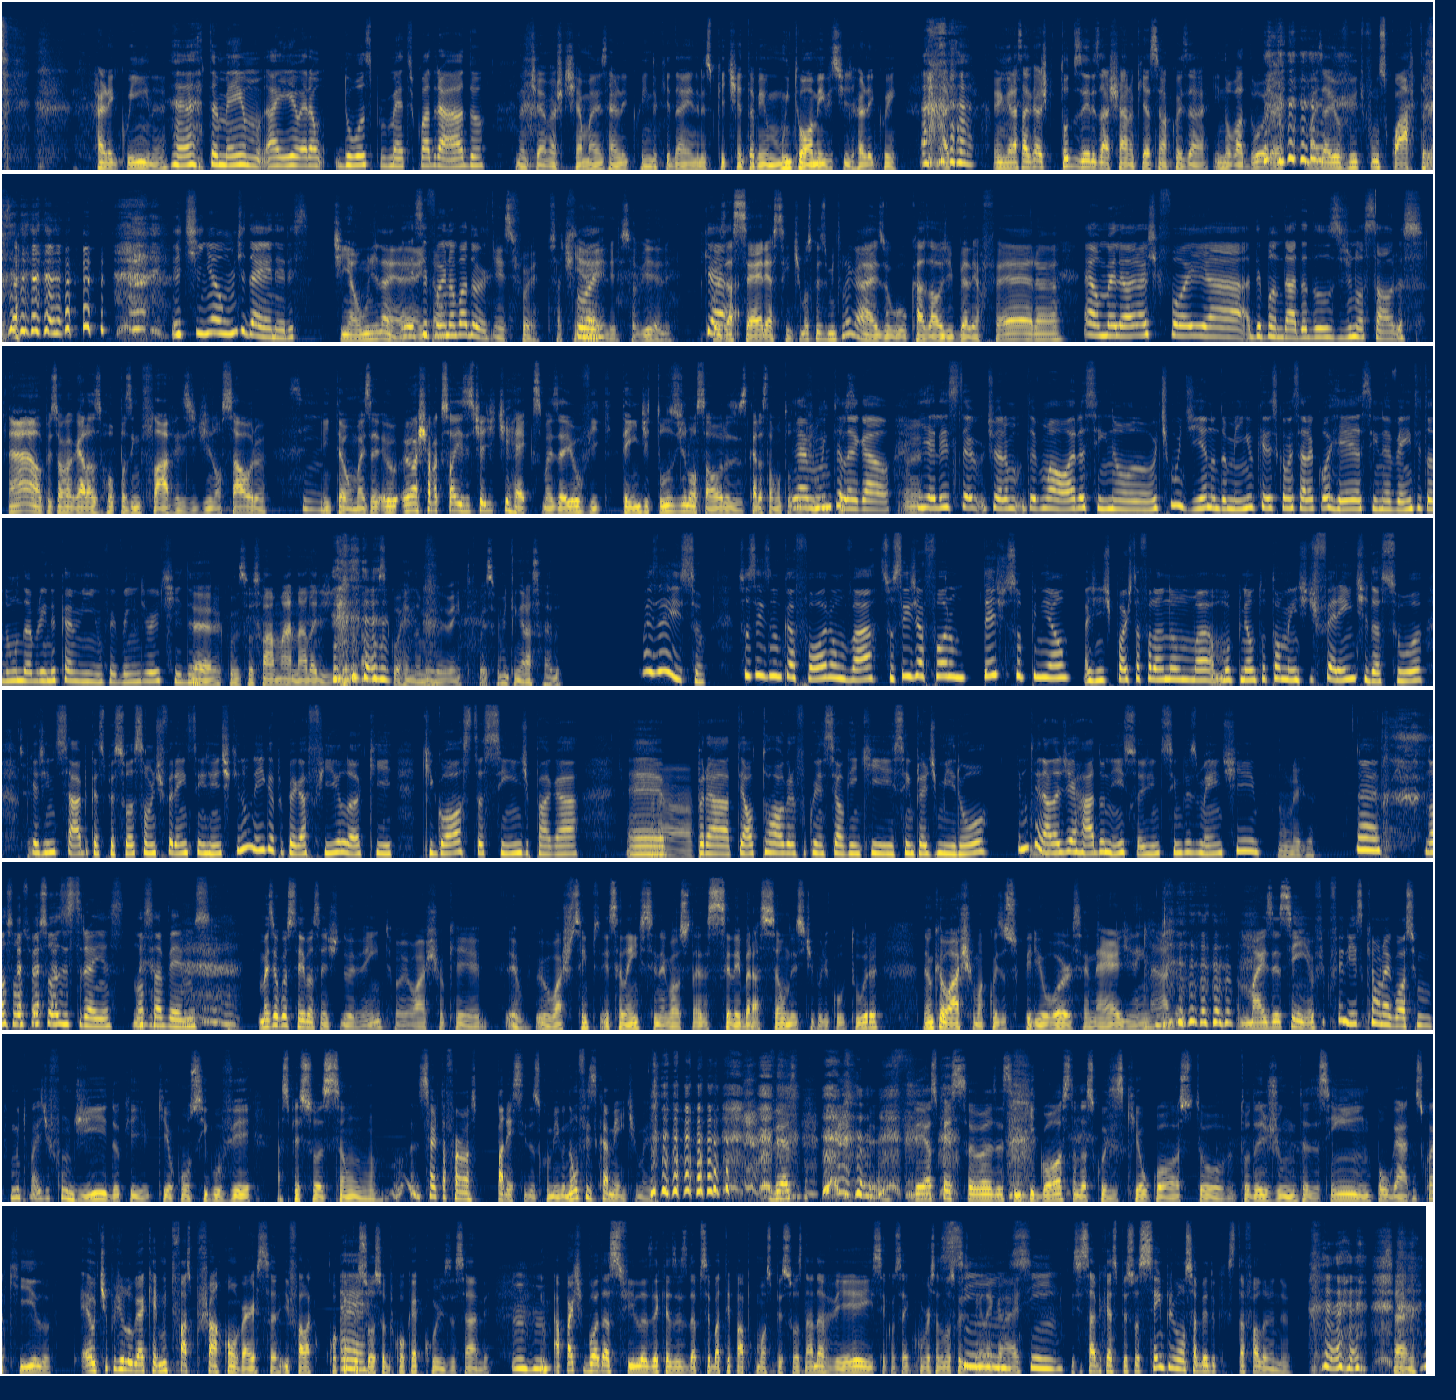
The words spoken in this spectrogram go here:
Harley Quinn, né? É, também, aí eram duas por metro quadrado. Não, tinha, acho que tinha mais Harley Quinn do que Daenerys, porque tinha também muito homem vestido de Harley Quinn. Acho- é engraçado que acho que todos eles acharam que ia ser uma coisa inovadora, mas aí eu vi, tipo, uns quatro. E tinha um de Daenerys. Tinha um de Daenerys. Esse foi inovador. Esse foi. Só tinha Foi. ele, só vi ele. Que coisa é- séria, assim, tinha umas coisas muito legais. O, o casal de Bela e a Fera. É, o melhor acho que foi a debandada dos dinossauros. Ah, o pessoal com aquelas roupas infláveis de dinossauro. Sim. Então, mas eu, eu achava que só existia de T-Rex, mas aí eu vi que tem de todos os dinossauros e os caras estavam todos é juntos. muito legal. É. E eles teve, tiveram, teve uma hora, assim, no último dia, no domingo, que eles começaram a correr, assim, no evento e todo mundo abrindo caminho. Foi bem divertido. Era como se fosse uma manada de dinossauros correndo no meio do evento. Foi, foi muito engraçado. Mas é isso. Se vocês nunca foram, vá. Se vocês já foram, deixe sua opinião. A gente pode estar falando uma, uma opinião totalmente diferente da sua, porque a gente sabe que as pessoas são diferentes. Tem gente que não liga pra pegar fila, que, que gosta, sim, de pagar é, Pra- pra ter autógrafo, conhecer alguém que sempre admirou. E não tem nada de errado nisso. A gente simplesmente. Não liga. É, nós somos pessoas estranhas, nós sabemos. Mas eu gostei bastante do evento, eu acho que. Eu, eu acho sempre excelente esse negócio da celebração desse tipo de cultura. Não que eu ache uma coisa superior, ser nerd nem nada. mas assim, eu fico feliz que é um negócio muito mais difundido, que, que eu consigo ver as pessoas são, de certa forma, parecidas comigo, não fisicamente, mas. ver, as, ver as pessoas, assim, que gostam das coisas que eu gosto, todas juntas, assim, empolgadas com aquilo. É o tipo de lugar que é muito fácil puxar uma conversa e falar com qualquer É. pessoa sobre qualquer coisa, sabe? Uhum. A parte boa das filas é que às vezes dá pra você bater papo com umas pessoas nada a ver e você consegue conversar de umas coisas bem Sim, legais. Sim, E você sabe que as pessoas sempre vão saber do que, que você tá falando. sabe?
